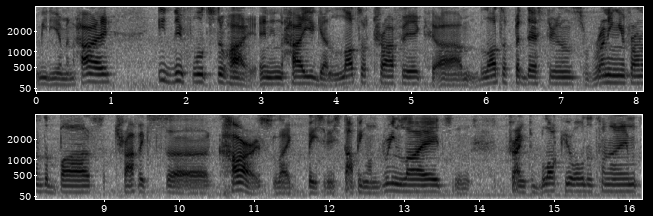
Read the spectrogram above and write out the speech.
medium, and high it defaults to high and in high you get lots of traffic um, lots of pedestrians running in front of the bus traffic's uh, cars like basically stopping on green lights and trying to block you all the time.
